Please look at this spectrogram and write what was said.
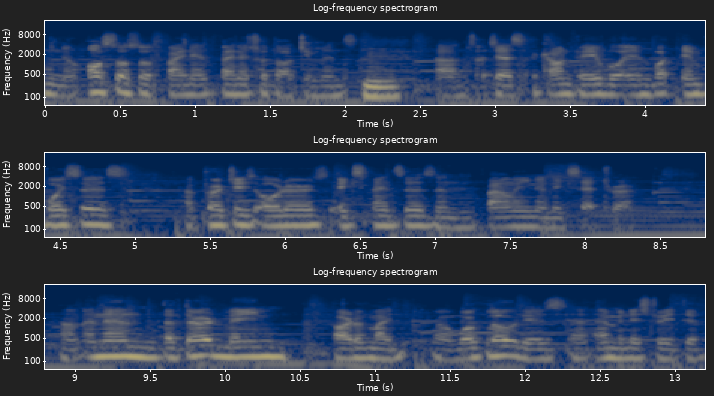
you know, all sorts of finance financial documents, mm. um, such as account payable invo- invoices, uh, purchase orders, expenses, and filing, and etc. Um, and then the third main part of my uh, workload is uh, administrative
